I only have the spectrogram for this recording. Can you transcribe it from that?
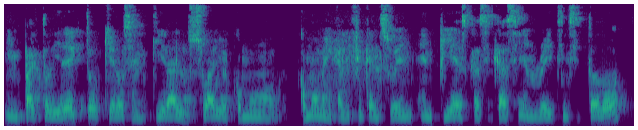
impacto directo, quiero sentir al usuario cómo, cómo me califica en su NPS, casi casi en ratings y todo,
